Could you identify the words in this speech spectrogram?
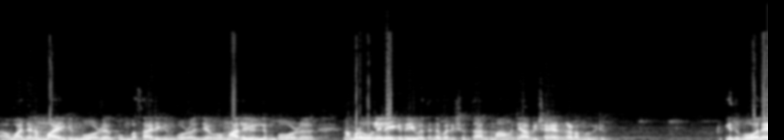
വചനം വായിക്കുമ്പോൾ കുമ്പസാരിക്കുമ്പോൾ ജപമാല ചൊല്ലുമ്പോൾ നമ്മുടെ ഉള്ളിലേക്ക് ദൈവത്തിന്റെ പരിശുദ്ധാത്മാവിന്റെ അഭിഷേകം കടന്നു വരും. ഇതുപോലെ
